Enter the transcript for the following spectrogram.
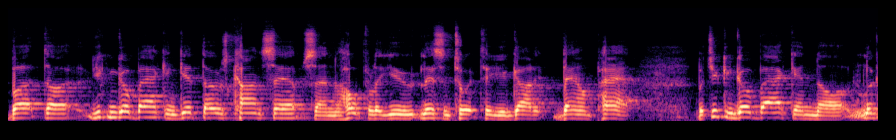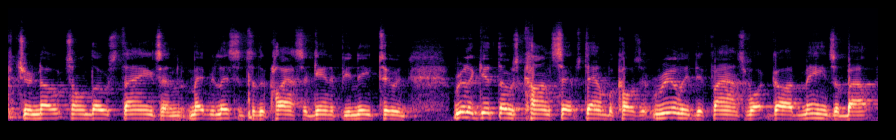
But uh, you can go back and get those concepts, and hopefully, you listen to it till you got it down pat. But you can go back and uh, look at your notes on those things and maybe listen to the class again if you need to and really get those concepts down because it really defines what God means about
